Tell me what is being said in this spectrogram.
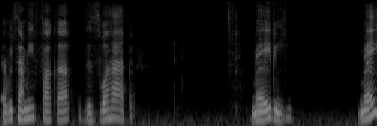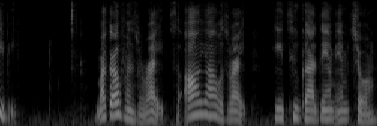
every time he fuck up, this is what happened. Maybe. Maybe. My girlfriends right. So all y'all was right. He too goddamn immature. And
